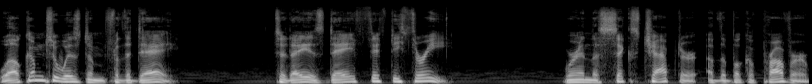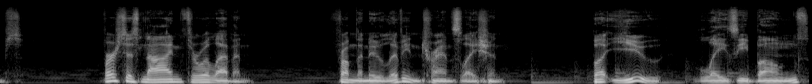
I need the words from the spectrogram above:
Welcome to Wisdom for the Day. Today is day 53. We're in the sixth chapter of the book of Proverbs, verses 9 through 11, from the New Living Translation. But you, lazy bones,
